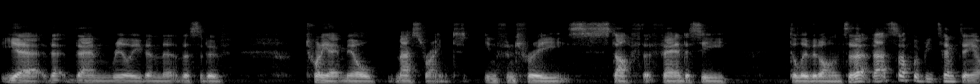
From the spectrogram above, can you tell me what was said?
yeah th- than really than the, the sort of 28 mil mass ranked infantry stuff that fantasy delivered on so that that stuff would be tempting i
